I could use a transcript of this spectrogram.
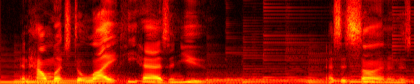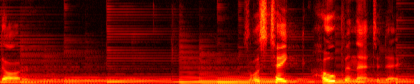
and how much delight He has in you as His son and His daughter. So let's take hope in that today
